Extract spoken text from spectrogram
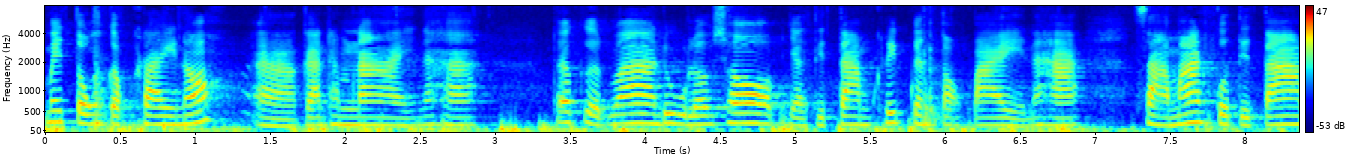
ไม่ตรงกับใครเนาะะการทำนายนะคะ ถ้าเกิดว่าดูแล้วชอบอยากติดตามคลิปกันต่อไปนะคะ สามารถกดติดตาม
